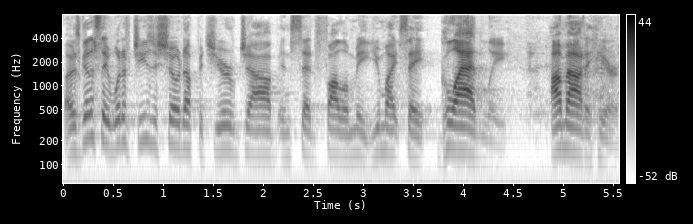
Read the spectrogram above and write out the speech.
I was going to say what if Jesus showed up at your job and said, "Follow me?" You might say, "Gladly. I'm out of here."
